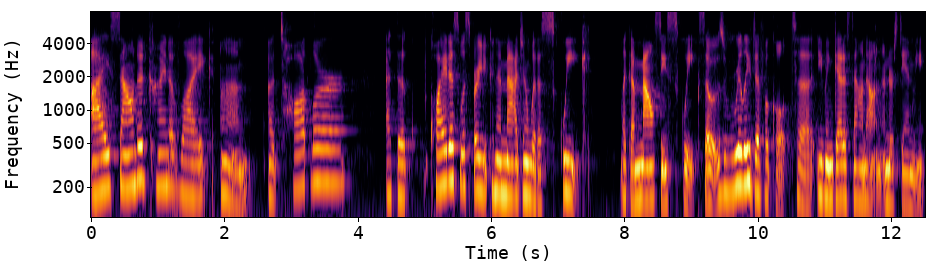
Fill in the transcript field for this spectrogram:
I sounded kind of like um, a toddler at the quietest whisper you can imagine with a squeak, like a mousy squeak. So, it was really difficult to even get a sound out and understand me.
